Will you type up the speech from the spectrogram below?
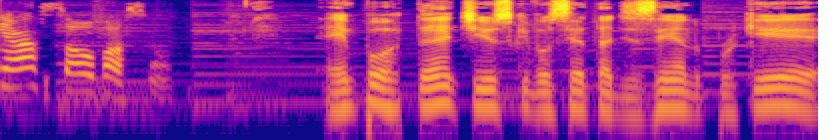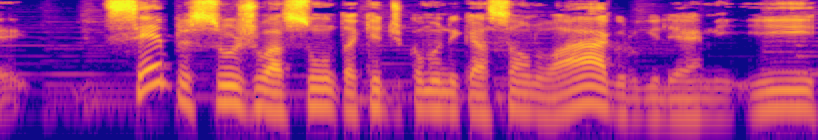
a salvação. É importante isso que você está dizendo, porque sempre surge o assunto aqui de comunicação no agro, Guilherme, e,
